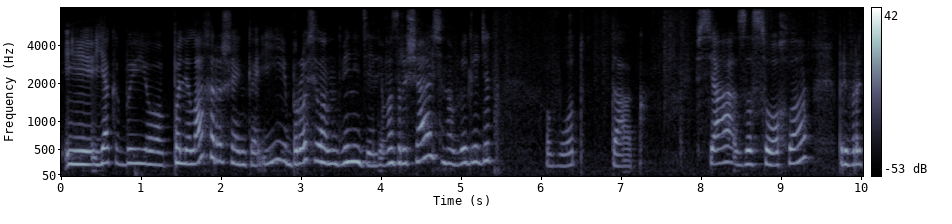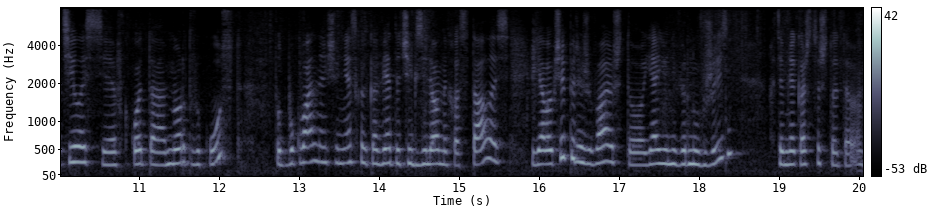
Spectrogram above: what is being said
и я как бы ее полила хорошенько и бросила на две недели. Возвращаюсь, она выглядит вот так. Вся засохла, превратилась в какой-то мертвый куст. Тут буквально еще несколько веточек зеленых осталось. И я вообще переживаю, что я ее не верну в жизнь. Хотя мне кажется, что это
